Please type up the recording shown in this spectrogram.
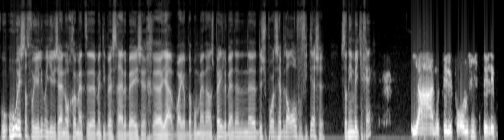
Hoe, hoe is dat voor jullie? Want jullie zijn nog met, met die wedstrijden bezig ja, waar je op dat moment aan het spelen bent. En de supporters hebben het al over Vitesse. Is dat niet een beetje gek? Ja, natuurlijk voor ons is het natuurlijk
